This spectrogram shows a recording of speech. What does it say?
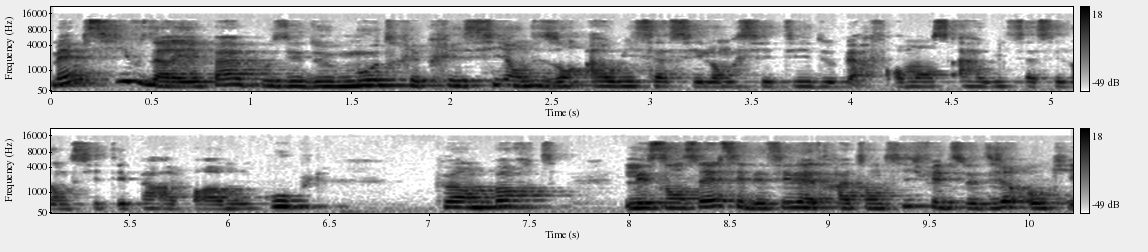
même si vous n'arrivez pas à poser de mots très précis en disant ah oui ça c'est l'anxiété de performance, ah oui ça c'est l'anxiété par rapport à mon couple, peu importe. L'essentiel c'est d'essayer d'être attentif et de se dire ok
